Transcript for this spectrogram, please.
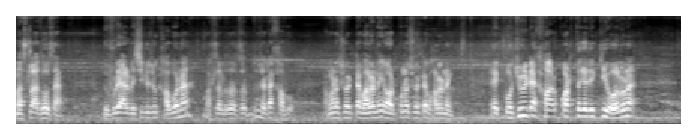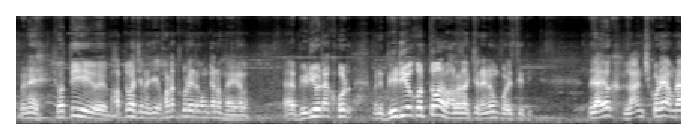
মশলা ধোসা। দুপুরে আর বেশি কিছু খাব না মশলা ধোসা ধোসাটা খাব। আমারও শরীরটা ভালো নেই, অর্পণও শরীরটা ভালো নেই। এই কচুরিটা খাওয়ার পর থেকে যে কী হলো না মানে সত্যি ভাবতে পারছি না যে হঠাৎ করে এরকম কেন হয়ে গেল। ভিডিওটা কর মানে ভিডিও করতেও আর ভালো লাগছে না, এরকম পরিস্থিতি। তো যাই হোক লাঞ্চ করে আমরা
